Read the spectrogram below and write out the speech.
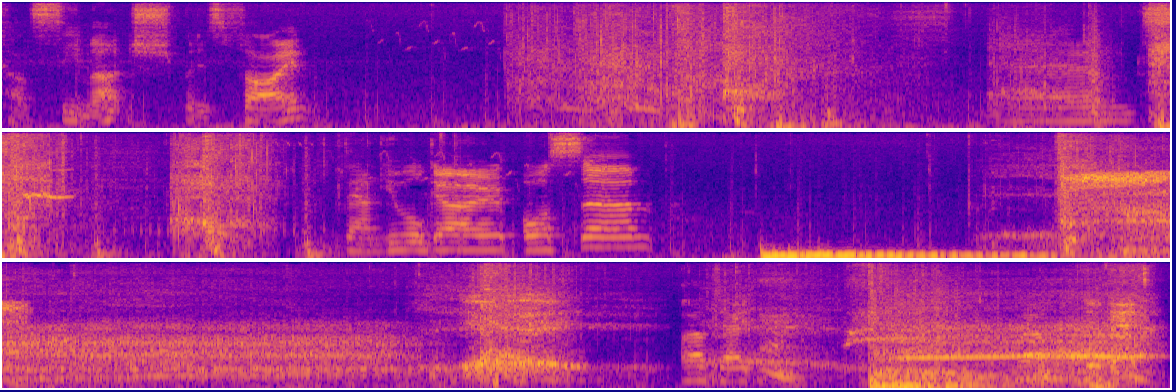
can't see much, but it's fine. And down you will go. Awesome. Okay. Well, you're dead.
